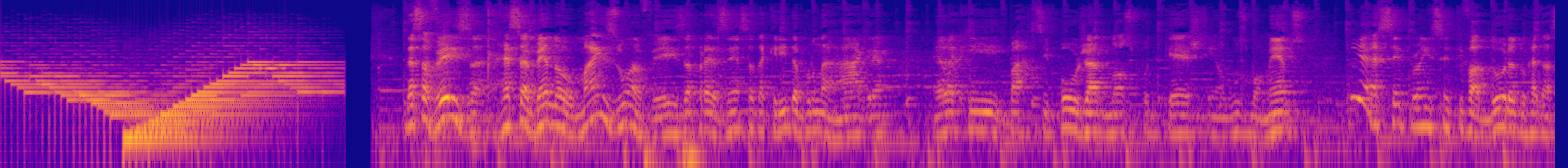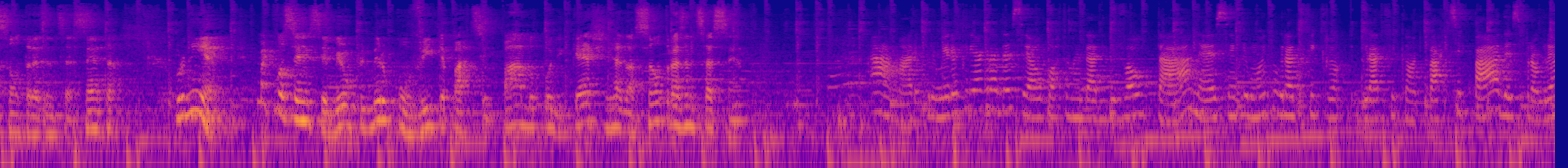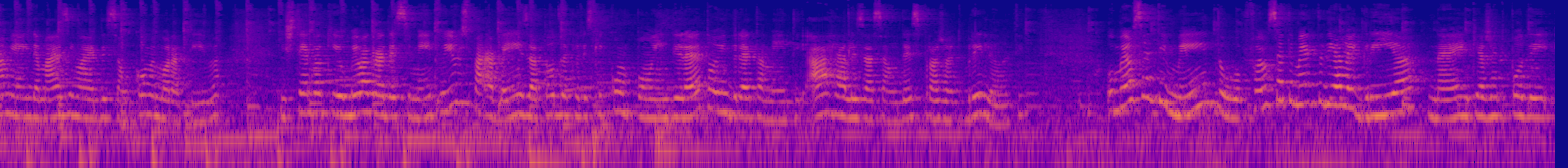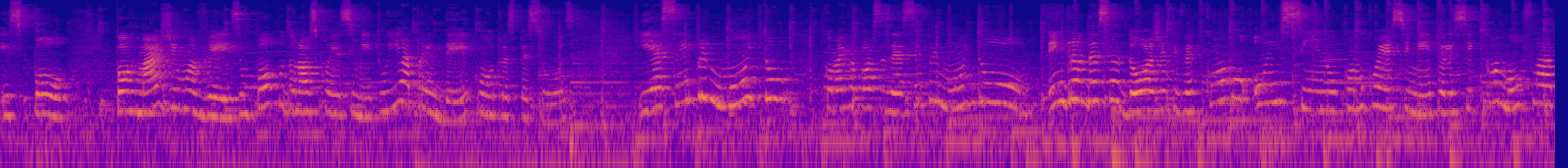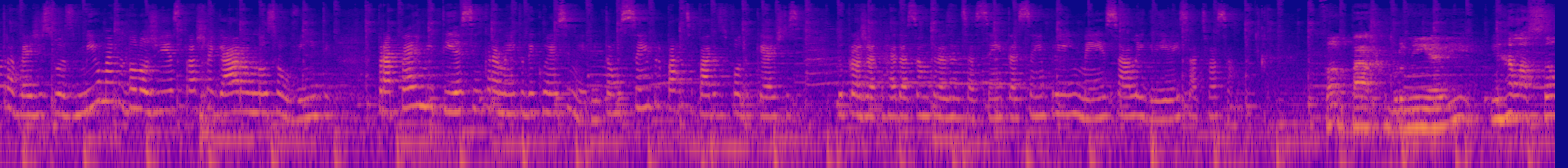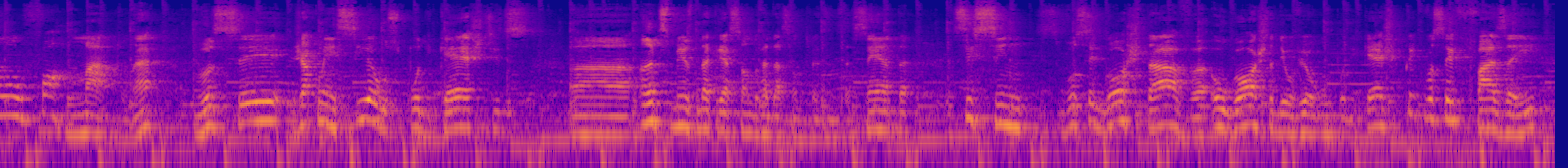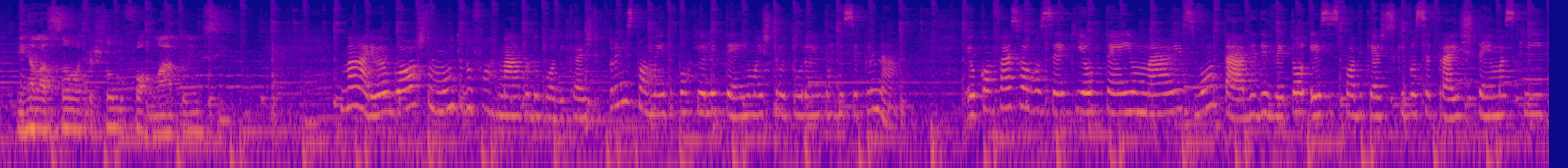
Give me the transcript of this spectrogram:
Dessa vez, recebendo mais uma vez a presença da querida Bruna Agra, ela que participou já do nosso podcast em alguns momentos e é sempre uma incentivadora do Redação 360. Bruninha, como é que você recebeu o primeiro convite a participar do podcast Redação 360? Ah, Mário. Primeiro eu queria agradecer a oportunidade de voltar, né? É sempre muito gratificante participar desse programa e ainda mais em uma edição comemorativa. Estendo aqui o meu agradecimento e os parabéns a todos aqueles que compõem, direto ou indiretamente, a realização desse projeto brilhante. O meu sentimento foi um sentimento de alegria, né, em que a gente pôde expor por mais de uma vez um pouco do nosso conhecimento e aprender com outras pessoas. E é sempre muito, como é que eu posso dizer, é sempre muito engrandecedor a gente ver como o ensino, como o conhecimento, ele se camufla através de suas mil metodologias para chegar ao nosso ouvinte, para permitir esse incremento de conhecimento. Então, sempre participar dos podcasts do projeto Redação 360 é sempre imensa alegria e satisfação. Fantástico, Bruninha. E em relação ao formato, né? Você já conhecia os podcasts uh, antes mesmo da criação do Redação 360? Se sim, você gostava ou gosta de ouvir algum podcast, o que, que você faz aí em relação à questão do formato em si? Mário, eu gosto muito do formato do podcast, principalmente porque ele tem uma estrutura interdisciplinar. Eu confesso a você que eu tenho mais vontade de ver esses podcasts que você traz temas que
